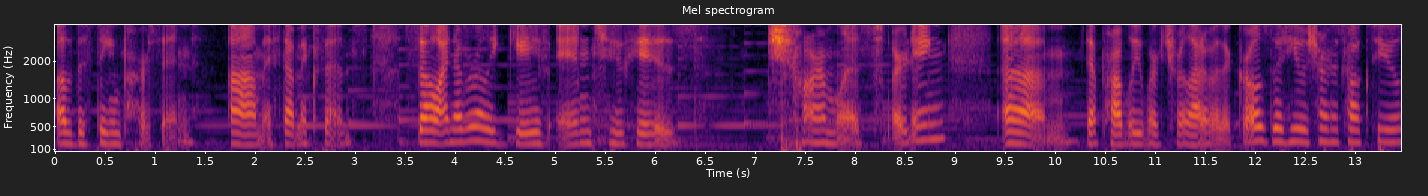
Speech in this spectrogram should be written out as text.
of the same person, um, if that makes sense. So I never really gave in to his charmless flirting. Um, that probably worked for a lot of other girls that he was trying to talk to.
